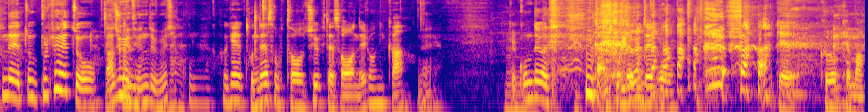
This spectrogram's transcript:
근데, 좀 불편했죠 나중에 그- 되는데 왜 자꾸 그게 군대에서부터 주입돼서 내려오니까 네. 그 음. 꼰대가 거 아니에요? 군대도 되고 이렇게 그렇게 막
